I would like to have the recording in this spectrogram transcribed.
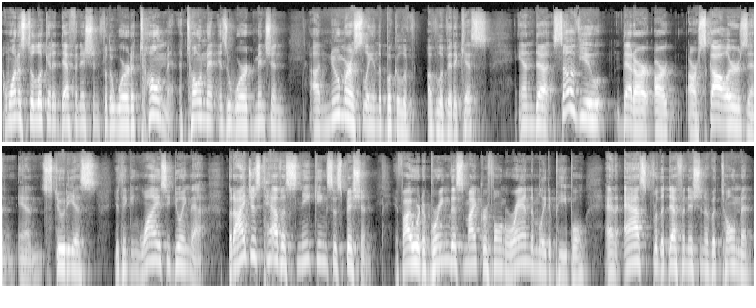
I want us to look at a definition for the word atonement. Atonement is a word mentioned uh, numerously in the book of, of Leviticus. And uh, some of you that are, are, are scholars and, and studious, you're thinking, why is he doing that? But I just have a sneaking suspicion. If I were to bring this microphone randomly to people and ask for the definition of atonement,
